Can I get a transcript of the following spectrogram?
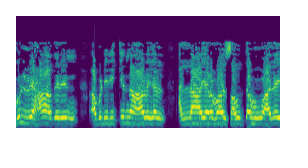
കുല്ലി ഹാദിരിൻ അവിടെ ഇരിക്കുന്ന ആളുകൾ അല്ലായർഫ സൗത്തഹു അലൈ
